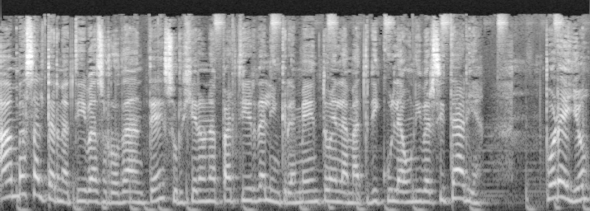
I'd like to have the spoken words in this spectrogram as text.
Ambas alternativas rodantes surgieron a partir del incremento en la matrícula universitaria. Por ello,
